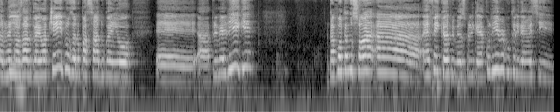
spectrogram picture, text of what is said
ano retrasado, ganhou a Champions, ano passado ganhou é, a Premier League. Tá faltando só a, a FA Cup mesmo para ele ganhar com o Liverpool, porque ele ganhou esse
